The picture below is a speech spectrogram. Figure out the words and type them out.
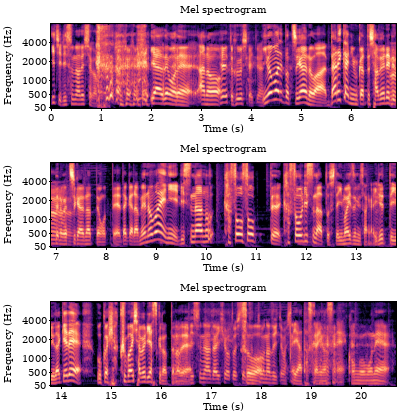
一リスナーでしたから、いやでもねあのへーとふーしか言ってない今までと違うのは誰かに向かって喋れるってのが違うなって思って。だから目の前にリスナーの仮想層って仮想リスナーとして今泉さんがいるっていうだけで僕は100倍喋りやすくなったので。リスナー代表としてずっとう。なずいてましたいや助かりますね。今後もね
